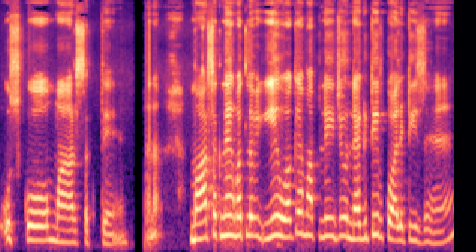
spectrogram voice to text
उसको मार सकते हैं, है ना? मार सकने का मतलब ये हुआ कि हम अपनी जो नेगेटिव क्वालिटीज हैं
